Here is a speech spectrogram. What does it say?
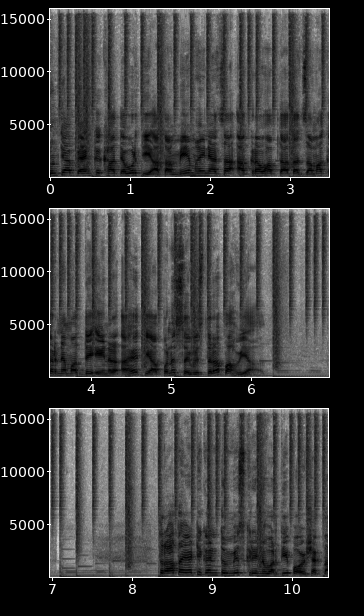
कोणत्या बँक खात्यावरती आता मे महिन्याचा अकरावा हप्ता आता जमा करण्यामध्ये येणार आहे ते आपण सविस्तर पाहूया तर आता या ठिकाणी तुम्ही स्क्रीनवरती पाहू शकता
